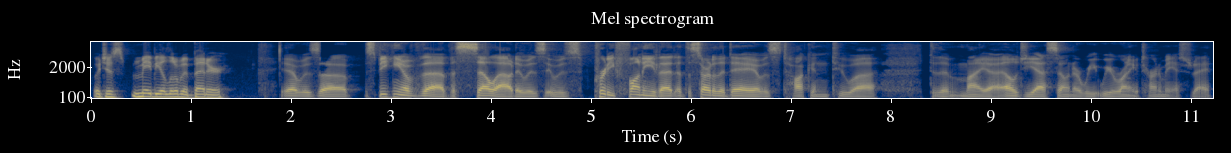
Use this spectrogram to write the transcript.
which is maybe a little bit better. Yeah, it was. Uh, speaking of the the sellout, it was it was pretty funny that at the start of the day I was talking to uh, to the, my uh, LGS owner. We, we were running a tournament yesterday,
